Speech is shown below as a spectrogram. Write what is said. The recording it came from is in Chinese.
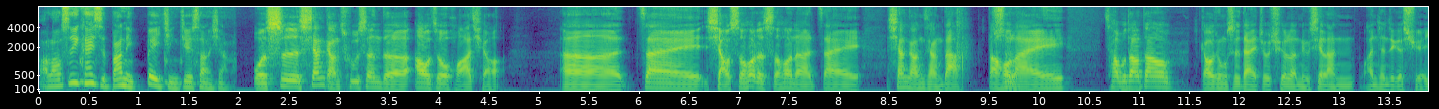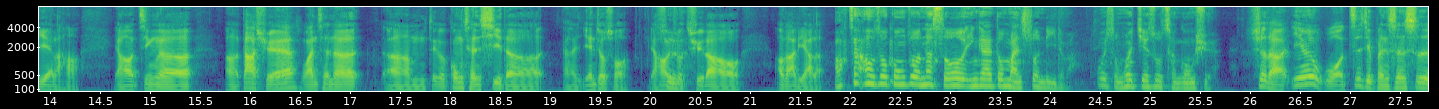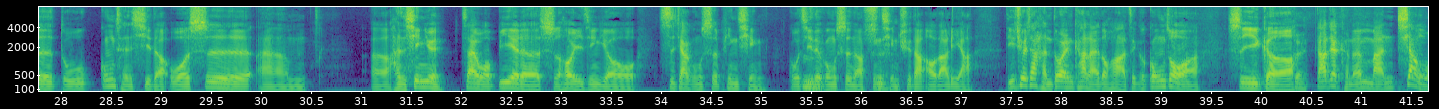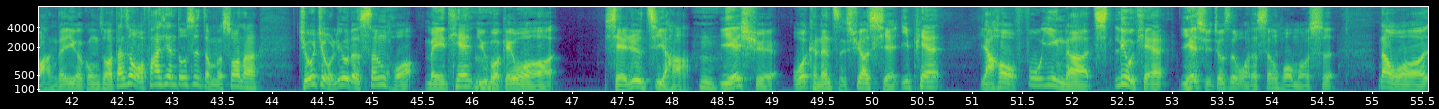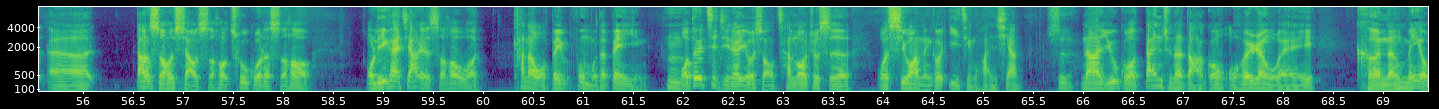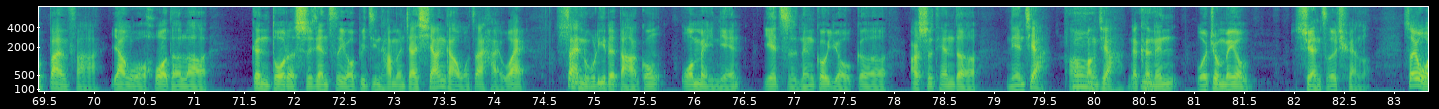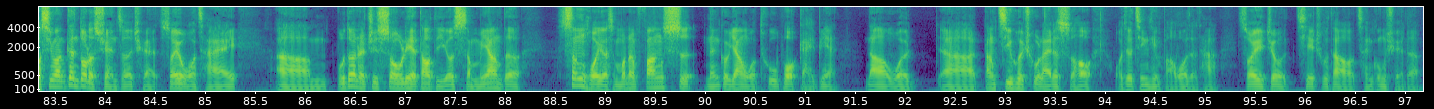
好，老师一开始把你背景介绍一下嘛。我是香港出生的澳洲华侨，呃，在小时候的时候呢，在香港长大，到后来差不多到高中时代就去了纽西兰完成这个学业了哈，然后进了呃大学，完成了嗯这个工程系的呃研究所，然后就去到澳大利亚了。啊，在澳洲工作那时候应该都蛮顺利的吧？为什么会接触成功学？是的，因为我自己本身是读工程系的，我是嗯呃很幸运，在我毕业的时候已经有四家公司聘请国际的公司呢、是聘请去到澳大利亚。的确，在很多人看来的话，这个工作啊是一个大家可能蛮向往的一个工作，但是我发现都是怎么说呢？九九六的生活，每天如果给我写日记哈，嗯也许我可能只需要写一篇，然后复印了六天，也许就是我的生活模式。那我呃，当时候小时候出国的时候，我离开家里的时候，我看到我背父母的背影，嗯我对自己的有一种承诺，就是我希望能够衣锦还乡。是那如果单纯的打工，我会认为可能没有办法让我获得了更多的时间自由。毕竟他们在香港，我在海外，再努力的打工，我每年也只能够有个二十天的年假啊、哦放假，那可能我就没有选择权了。所以我希望更多的选择权，所以我才嗯不断的去狩猎，到底有什么样的生活，有什么的方式能够让我突破改变。那我呃，当机会出来的时候，我就紧紧把握着它，所以就接触到成功学的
